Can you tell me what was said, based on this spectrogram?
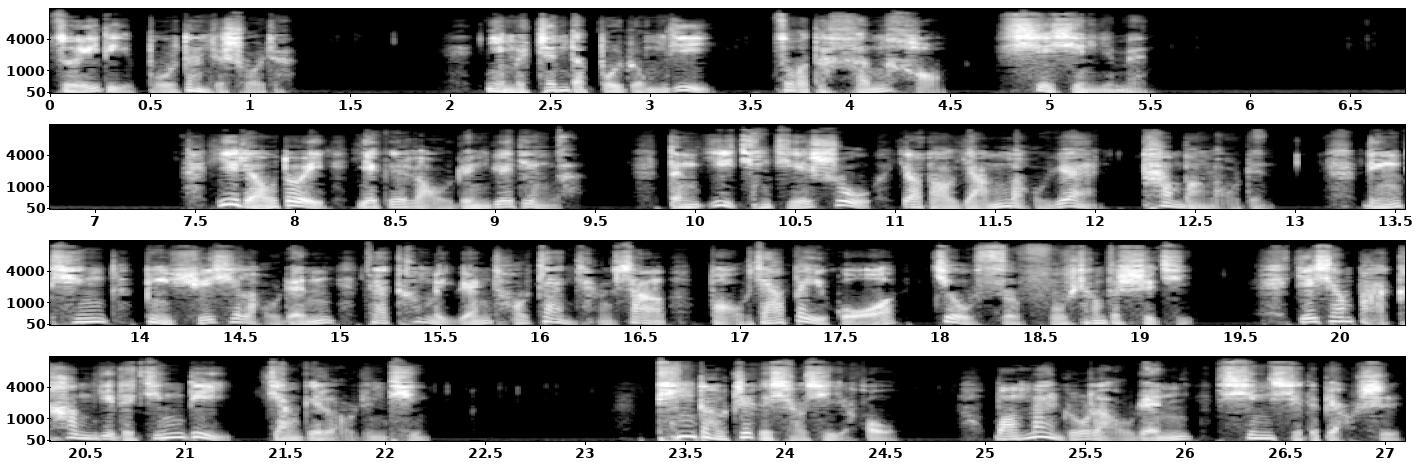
嘴里不断的说着：“你们真的不容易，做得很好，谢谢你们。”医疗队也给老人约定了，等疫情结束，要到养老院看望老人，聆听并学习老人在抗美援朝战场上保家卫国、救死扶伤的事迹，也想把抗疫的经历讲给老人听。听到这个消息以后，王曼如老人欣喜的表示：“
